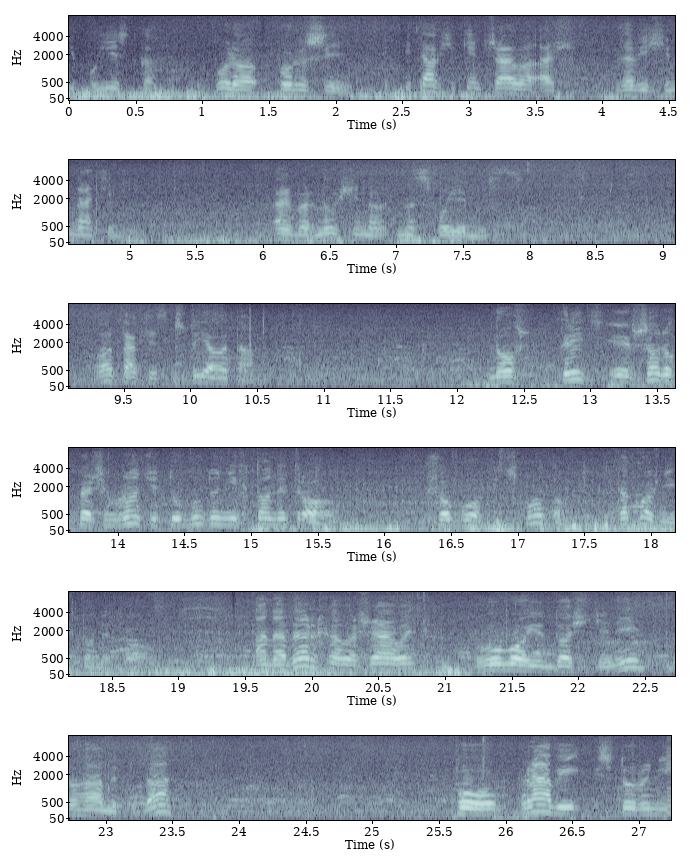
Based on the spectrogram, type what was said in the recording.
і поїздка по, Ро- Росії. І так ще кінчала аж за 18 літ. Аж вернувши на, на своє місце. От так і стояла там. Но в 30 е, 41-му році ту буду ніхто не трогав. Що було під спотом, також ніхто не трогав. А наверх лежали головою до стіни, ногами туди. По правій стороні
